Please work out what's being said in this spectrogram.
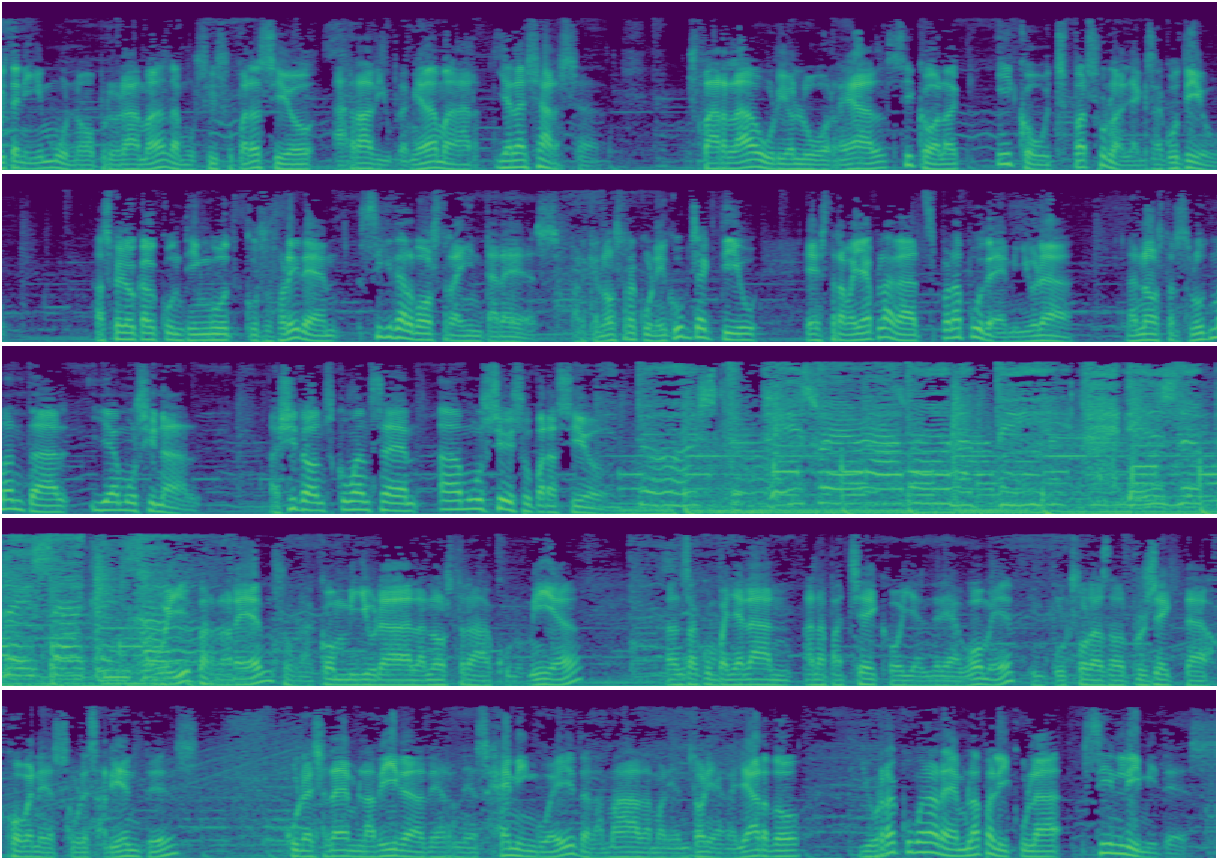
Avui tenim un nou programa d'emoció i superació a Ràdio Premià de Mar i a la xarxa. Us parla Oriol Lugo Real, psicòleg i coach personal i executiu. Espero que el contingut que us oferirem sigui del vostre interès, perquè el nostre únic objectiu és treballar plegats per a poder millorar la nostra salut mental i emocional. Així doncs, comencem a Emoció i Superació. Avui parlarem sobre com millorar la nostra economia. Ens acompanyaran Ana Pacheco i Andrea Gómez, impulsores del projecte Jóvenes Sobresalientes. Coneixerem la vida d'Ernest Hemingway, de la mà de Maria Antònia Gallardo, i us recomanarem la pel·lícula Sin Límites.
